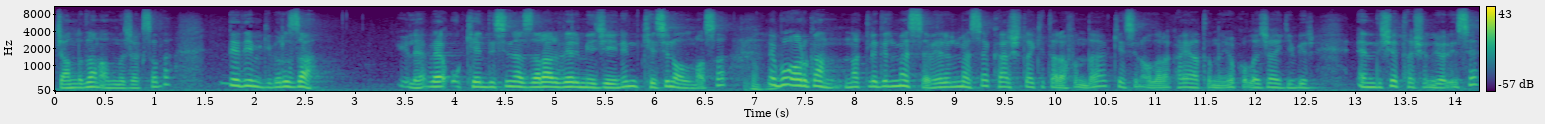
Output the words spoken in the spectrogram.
canlıdan alınacaksa da dediğim gibi rıza ile ve o kendisine zarar vermeyeceğinin kesin olması ve bu organ nakledilmezse, verilmezse karşıdaki tarafında kesin olarak hayatının yok olacağı gibi bir endişe taşınıyor ise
